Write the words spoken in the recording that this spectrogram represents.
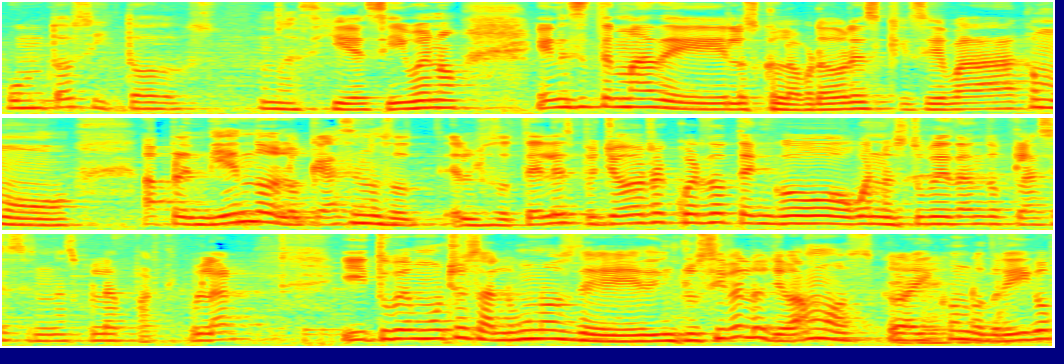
juntos y todos. Así es, y bueno, en ese tema de los colaboradores que se va como aprendiendo lo que hacen los, los hoteles, pues yo recuerdo tengo, bueno, estuve dando clases en una escuela particular y tuve muchos alumnos de, inclusive los llevamos ahí con Rodrigo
